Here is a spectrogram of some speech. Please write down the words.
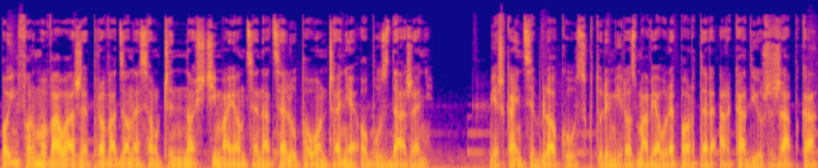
poinformowała, że prowadzone są czynności mające na celu połączenie obu zdarzeń. Mieszkańcy bloku, z którymi rozmawiał reporter Arkadiusz Żabka,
